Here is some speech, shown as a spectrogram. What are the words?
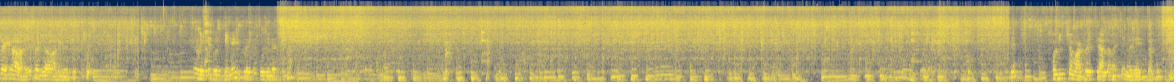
ఫ్రై కావాలి ఫ్రై కావాలి. అయితే ఇవైతే గొలిపోయినాయి ఇప్పుడైతే పుదీనా వేస్తున్నాం కొంచెం వాటర్ వేసి అల్లం అయితే ఇంకా వేసి కలిపేస్తాం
